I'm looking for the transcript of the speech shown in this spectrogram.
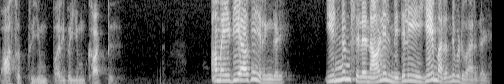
பாசத்தையும் பரிவையும் காட்டு. அமைதியாக இருங்கள். இன்னும் சில நாளில் மிதிலையையே மறந்து விடுவார்கள்.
